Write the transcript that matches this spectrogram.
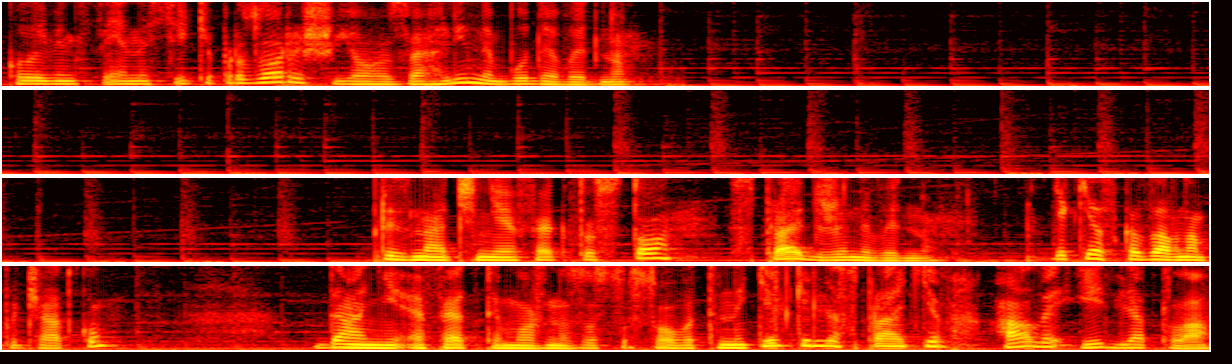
коли він стає настільки прозорий, що його взагалі не буде видно. При значенні ефекту 100 спрайт вже не видно. Як я сказав на початку, дані ефекти можна застосовувати не тільки для спрайтів, але і для тла.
